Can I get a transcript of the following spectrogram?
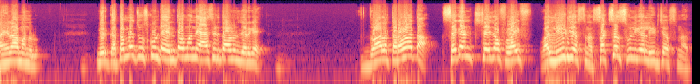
మహిళామణులు మీరు గతంలో చూసుకుంటే ఎంతో మంది యాసిడ్ దాడులు జరిగాయి. వాళ్ళ తర్వాత సెకండ్ స్టేజ్ ఆఫ్ లైఫ్ వాళ్ళు లీడ్ చేస్తున్నారు సక్సెస్ఫుల్గా లీడ్ చేస్తున్నారు.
